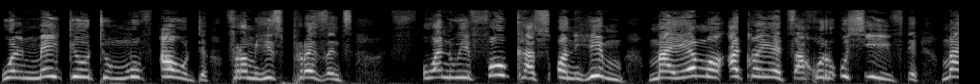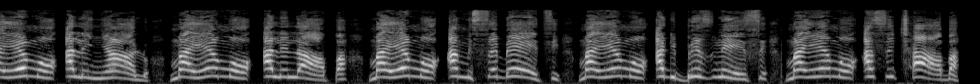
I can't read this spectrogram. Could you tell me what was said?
will make you to move out from his presence when we focus on him maemo a tlo etsa gore o shifte maemo a lenyalo maemo a lelapa maemo a mesebetsi maemo a di-business maemo a setšhaba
